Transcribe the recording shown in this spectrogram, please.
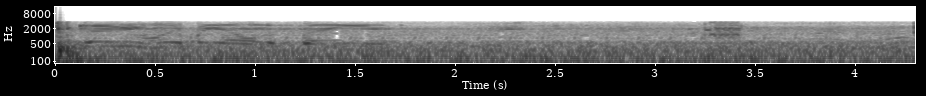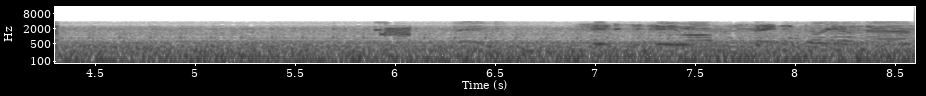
Two will be on the fan. Sixty-two on the three oh nine.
